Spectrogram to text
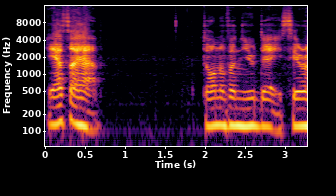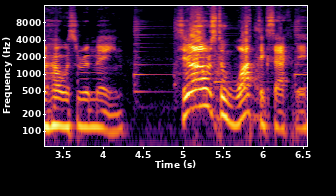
Yes, I have. Dawn of a new day, zero hours remain. Zero hours to what exactly?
